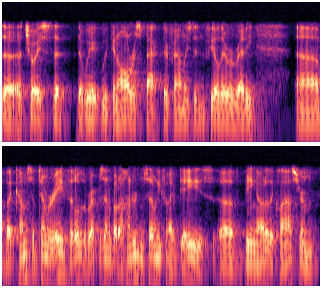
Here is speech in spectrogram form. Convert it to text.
uh, a choice that, that we, we can all respect. Their families didn't feel they were ready. Uh, but come September 8th, it'll represent about 175 days of being out of the classroom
